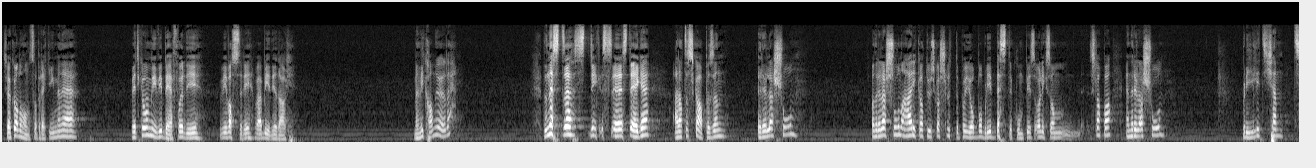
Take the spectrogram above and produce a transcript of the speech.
Jeg skal ikke ha noen håndsopprekking, men jeg vet ikke hvor mye vi ber for de vi vasser i hver bidige dag. Men vi kan gjøre det. Det neste steget er at det skapes en relasjon. Og en relasjon er ikke at du skal slutte på jobb og bli bestekompis og liksom Slapp av. En relasjon. Bli litt kjent.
